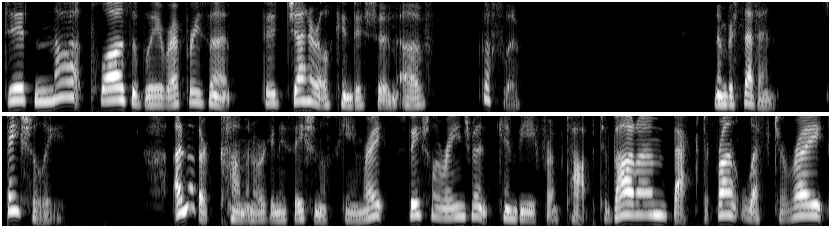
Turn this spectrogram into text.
did not plausibly represent the general condition of the flu. Number seven, spatially. Another common organizational scheme, right? Spatial arrangements can be from top to bottom, back to front, left to right,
